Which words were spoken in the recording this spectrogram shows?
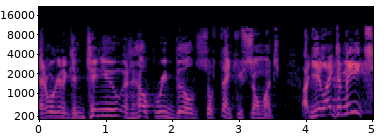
And we're going to continue and help rebuild. So thank you so much. Uh, you like to meet?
